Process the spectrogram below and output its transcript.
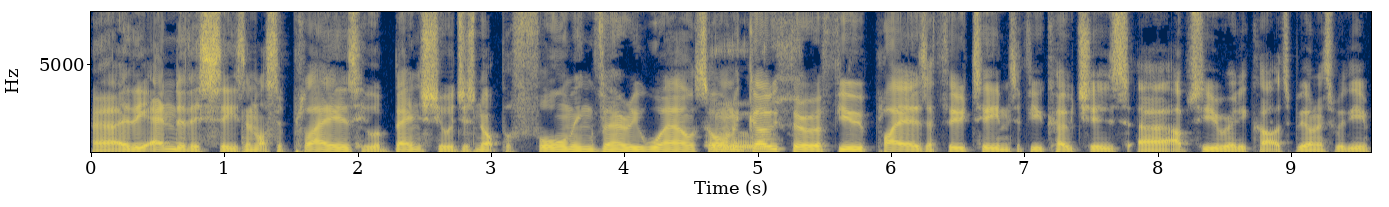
uh, at the end of this season. Lots of players who are benched who are just not performing very well. So I want to go through a few players, a few teams, a few coaches. Uh, up to you, really, Carter. To be honest with you,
